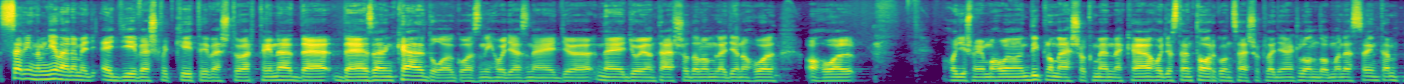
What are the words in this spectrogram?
Szerintem nyilván nem egy egyéves vagy két éves történet, de, de ezen kell dolgozni, hogy ez ne egy, ne egy olyan társadalom legyen, ahol, ahol hogy is mondjam, ahol a diplomások mennek el, hogy aztán targoncások legyenek Londonban. Ez szerintem,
